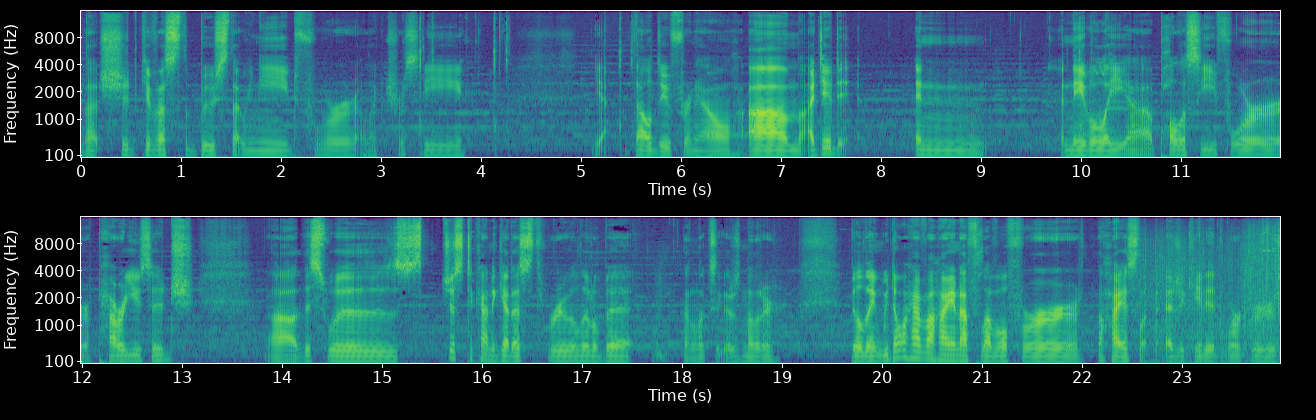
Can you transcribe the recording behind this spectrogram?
that should give us the boost that we need for electricity. Yeah, that'll do for now. Um, I did en enable a uh, policy for power usage. Uh, this was just to kind of get us through a little bit. And it looks like there's another building. We don't have a high enough level for the highest educated workers,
